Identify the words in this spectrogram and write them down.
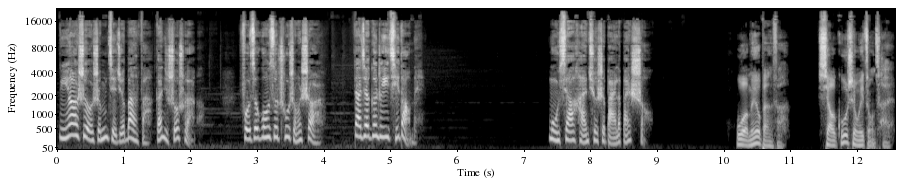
你要是有什么解决办法，赶紧说出来吧，否则公司出什么事儿，大家跟着一起倒霉。穆萧寒却是摆了摆手：“我没有办法，小姑身为总裁，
